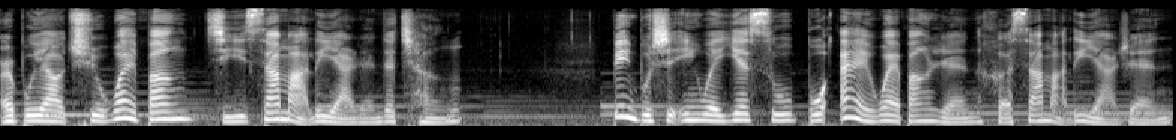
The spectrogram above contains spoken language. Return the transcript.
而不要去外邦及撒玛利亚人的城，并不是因为耶稣不爱外邦人和撒玛利亚人，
